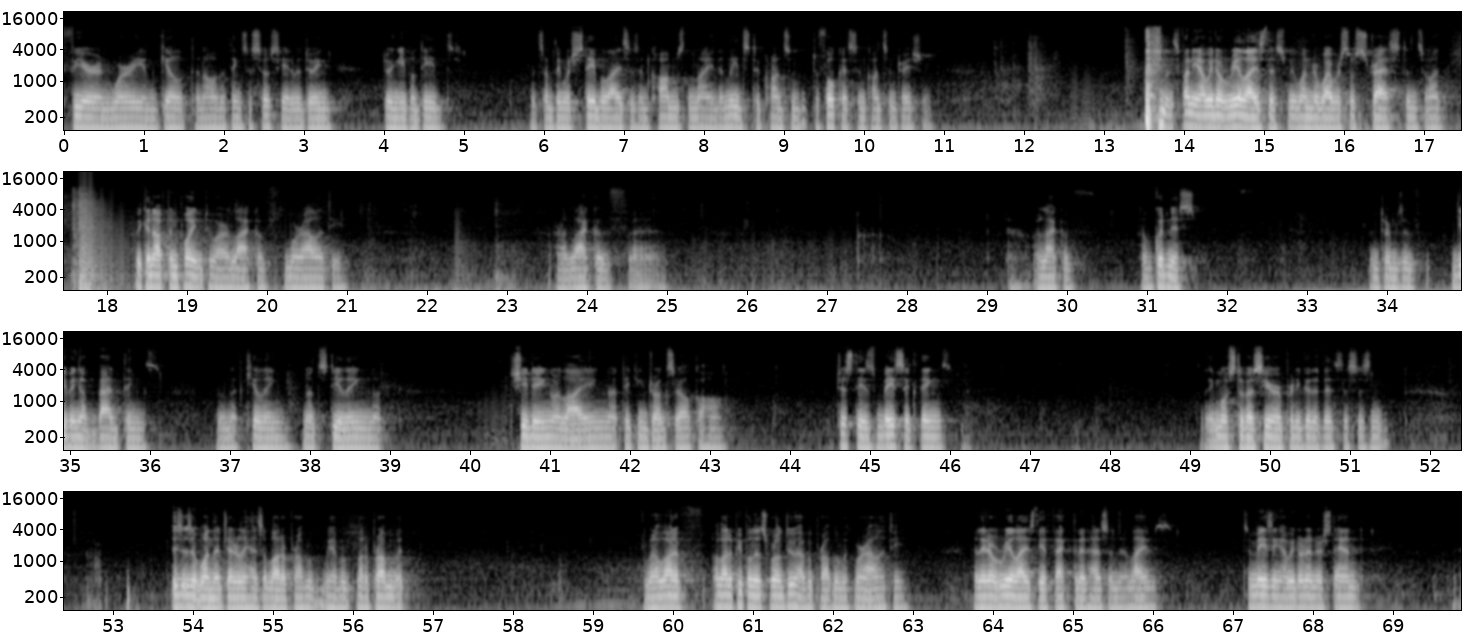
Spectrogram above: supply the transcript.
fear and worry and guilt and all of the things associated with doing doing evil deeds. It's something which stabilizes and calms the mind and leads to, concent- to focus and concentration. it's funny how we don't realize this. We wonder why we're so stressed and so on. We can often point to our lack of morality our lack of uh, lack of of goodness in terms of giving up bad things, you know, not killing, not stealing, not cheating or lying, not taking drugs or alcohol. Just these basic things. I think most of us here are pretty good at this. This isn't this isn't one that generally has a lot of problem. We have a lot of problem with. But a lot of a lot of people in this world do have a problem with morality, and they don't realize the effect that it has on their lives. It's amazing how we don't understand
